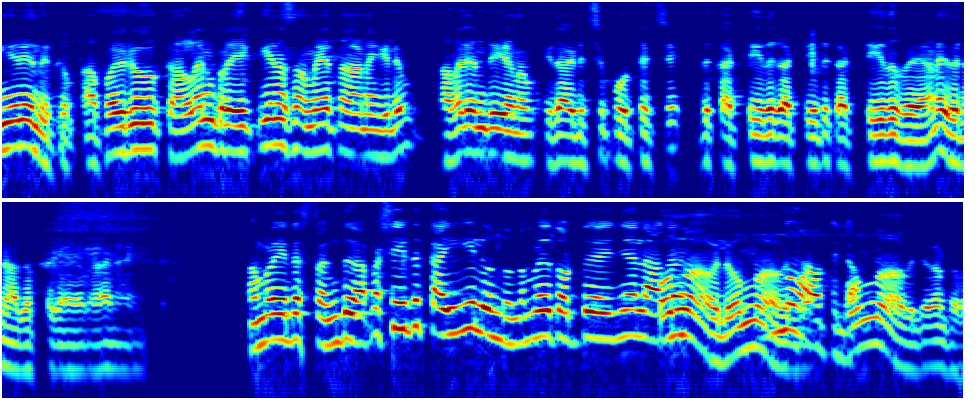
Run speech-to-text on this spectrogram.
ഇങ്ങനെ നിൽക്കും. അപ്പൊ ഒരു കള്ളൻ ബ്രേക്ക് ചെയ്യുന്ന സമയത്താണെങ്കിലും അവരെന്ത് ചെയ്യണം? ഇത് അടിച്ച് പൊട്ടിച്ച് ഇത് കട്ട് ചെയ്ത് കട്ട് ചെയ്ത് കട്ട് ചെയ്ത് വേണം ഇതിനകത്ത് കയറാനായിട്ട്. നമ്മൾ ഇതിന്റെ സ്ട്രെങ്ത് പക്ഷേ ഇത് കയ്യിലൊന്നും നമ്മൾ തൊട്ട് കഴിഞ്ഞാൽ ഒന്നും ആവില്ല ഒന്നും ഒന്നും ആവില്ല. ഒന്നും ആവില്ല കണ്ടോ?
